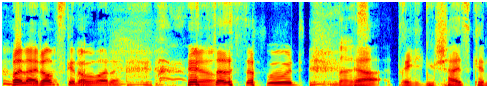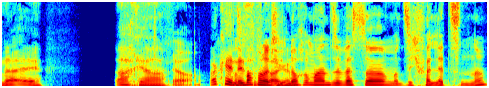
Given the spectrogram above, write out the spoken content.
Weil er in Hops genommen wurde. Ja. Das ist doch gut. Nice. Ja, dreckigen Scheißkinder, ey. Ach ja. ja. Okay, nächste macht man Frage. natürlich noch immer an Silvester? Man sich verletzen, ne?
